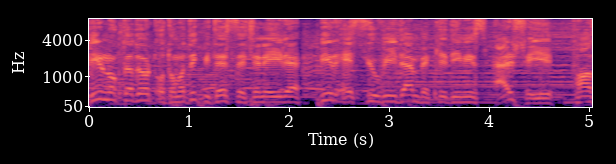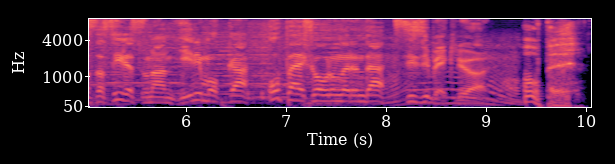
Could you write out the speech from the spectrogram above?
1.4 otomatik vites seçeneğiyle bir SUV'den beklediğiniz her şeyi fazlasıyla sunan yeni Mokka Opel showroomlarında sizi bekliyor. Opel.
